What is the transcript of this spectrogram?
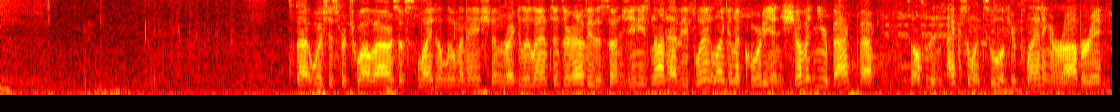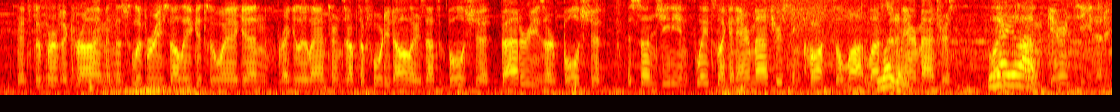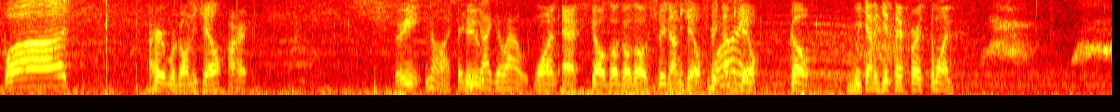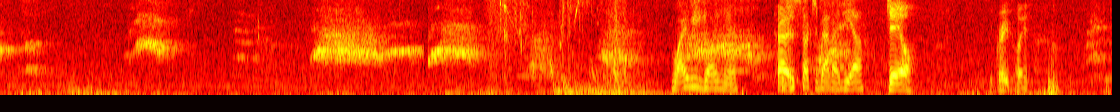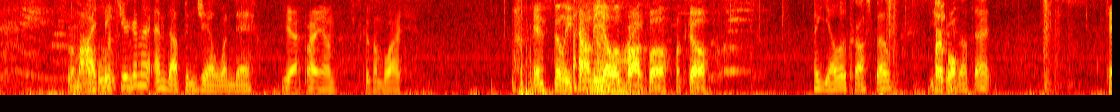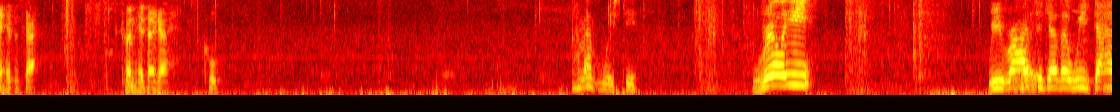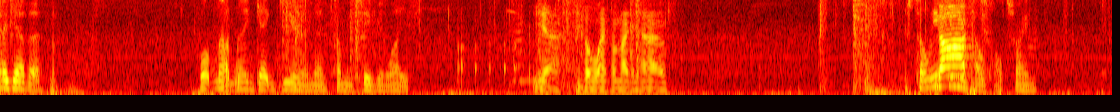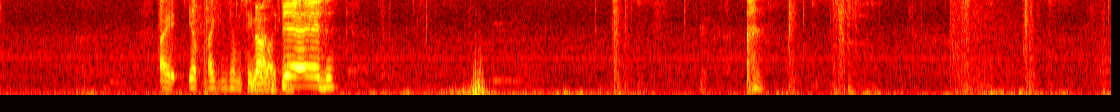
That wish is for 12 hours of slight illumination. Regular lanterns are heavy, the Sun Genie's not heavy. Play it like an accordion, shove it in your backpack. It's also an excellent tool if you're planning a robbery. It's the perfect crime, and the slippery Sully gets away again. Regular lanterns are up to $40. That's bullshit. Batteries are bullshit. The Sun Genie inflates like an air mattress and costs a lot less than an air mattress. We Lifetime guarantee that it What? I heard we're going to jail. All right. Three, No, I said Two. he's gotta go out. one, X. Go, go, go, go. Straight down to jail. Straight down to jail. Go. We gotta get there first. Come on. Why are we going here? This is such a bad idea. jail. It's a great place. It's where my I think you're gonna end up in jail one day. Yeah, probably am. Just because I'm black. Instantly found a yellow crossbow. Let's go. A yellow crossbow? You Purple. sure about that? Can't hit this guy. Couldn't hit that guy. Cool. I'm at Moisty. Really? We ride together, we die together. No. Well, no, I'm gonna get gear and then come and save your life. Yeah, the life I'm not gonna have. Tell me if you need help, I'll try and... Alright, yep, I can come save your life dead.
